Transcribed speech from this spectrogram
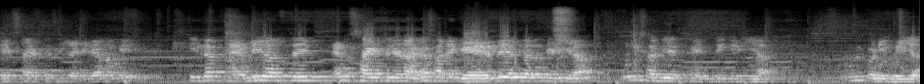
ਇਸ ਸਾਈਡ ਤੇ ਅਸੀਂ ਲੈ ਕੇ ਜਾਵਾਂਗੇ। ਇਹਦਾ ਫੈਮਿਲੀ ਹਾਊਸ ਤੇ ਸਾਈਡ ਤੇ ਜਿਹੜਾ ਹੈਗਾ, ਸਾਡੇ ਗੈਰ ਦੇ ਅੰਦਰ ਜਿਹੜੀ ਆ, ਉਹ ਵੀ ਸਾਡੀ ਐਂਟਰੀ ਜਿਹੜੀ ਆ, ਉਹ ਵੀ ਬਣੀ ਹੋਈ ਆ।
